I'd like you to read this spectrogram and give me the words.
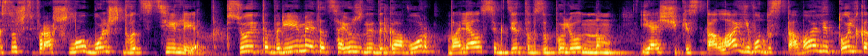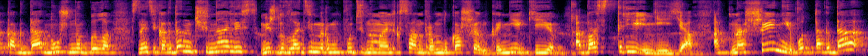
слушайте, прошло больше 20 лет. Все это время этот союзный договор валялся где-то в запыленном ящике стола. Его доставали только когда нужно было, знаете, когда начинались между Владимиром Путиным и Александром Лукашенко некие обострения отношений, вот тогда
